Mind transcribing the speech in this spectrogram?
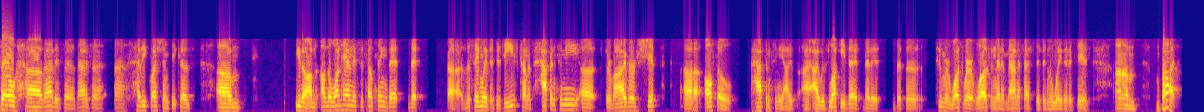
so uh, that is a that is a, a heavy question because, um, you know, on, on the one hand, this is something that that uh, the same way the disease kind of happened to me, uh, survivorship uh, also happened to me. I, I I was lucky that that it that the tumor was where it was and that it manifested in the way that it did. Um, but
